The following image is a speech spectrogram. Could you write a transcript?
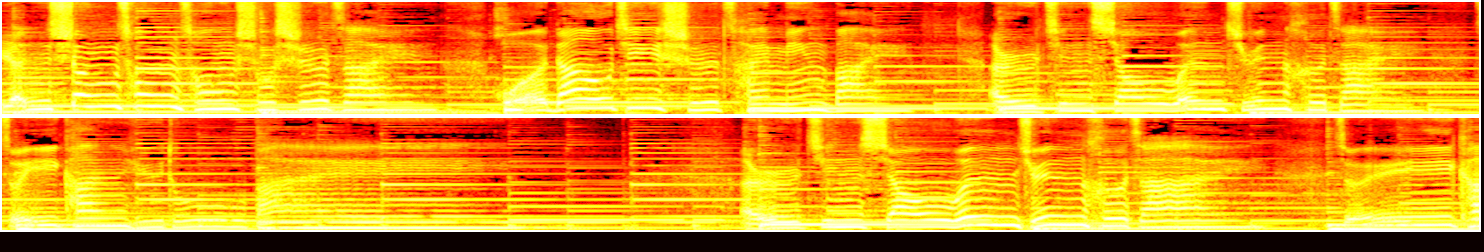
人生匆匆数十载，活到几时才明白？而今笑问君何在？醉看鱼独而今笑问君何在？醉看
